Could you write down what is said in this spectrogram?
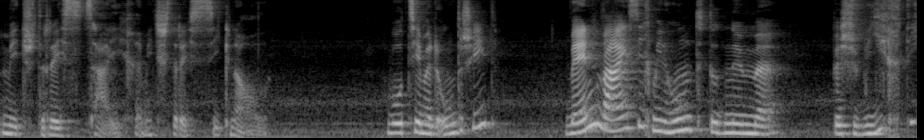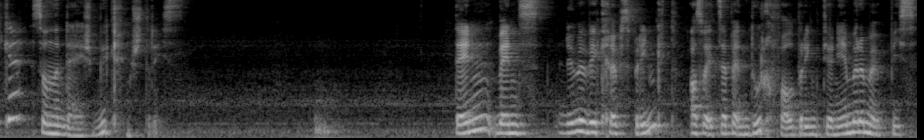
mit Stresszeichen, mit Stresssignal. Wo ziehen wir den Unterschied? Wenn weiss ich, mein Hund tut nicht mehr beschwichtigen, sondern der ist wirklich im Stress. Dann, wenn es nicht mehr wirklich etwas bringt, also jetzt eben ein Durchfall bringt ja niemandem etwas,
